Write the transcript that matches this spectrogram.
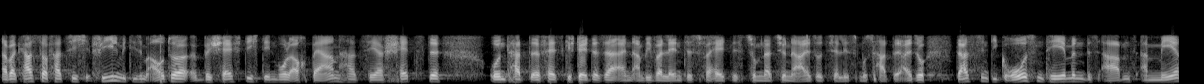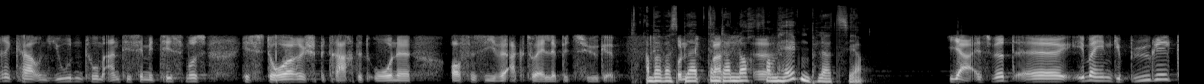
Aber Kastorf hat sich viel mit diesem Autor beschäftigt, den wohl auch Bernhard sehr schätzte und hat äh, festgestellt, dass er ein ambivalentes Verhältnis zum Nationalsozialismus hatte. Also das sind die großen Themen des Abends Amerika und Judentum, Antisemitismus, historisch betrachtet ohne offensive aktuelle Bezüge. Aber was bleibt denn was, dann noch vom äh, Heldenplatz, ja? Ja, es wird äh, immerhin gebügelt,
